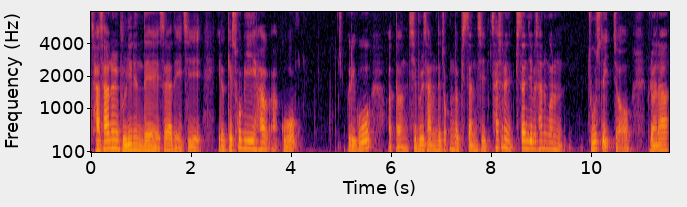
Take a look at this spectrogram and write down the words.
자산을 불리는 데 써야 되지 이렇게 소비하고 그리고 어떤 집을 사는데 조금 더 비싼 집 사실은 비싼 집을 사는 거는 좋을 수도 있죠. 그러나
